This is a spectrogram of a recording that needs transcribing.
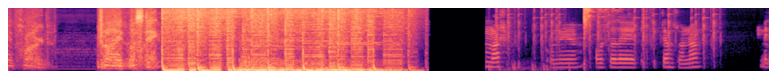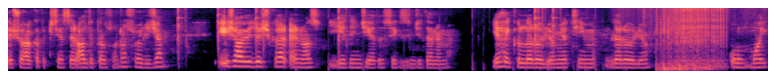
Drive hard. Drive Mustang. var. Konuyu ortada gittikten sonra ve de şu arkadaki sesleri aldıktan sonra söyleyeceğim. İnşallah video çıkar en az 7. ya da 8. deneme. Ya hackerlar ölüyorum ya teamler ölüyorum. Oh my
